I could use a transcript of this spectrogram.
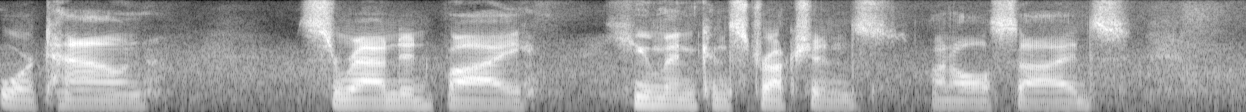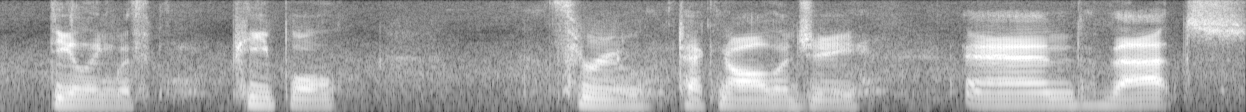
or town surrounded by human constructions on all sides, dealing with people through technology, and that's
